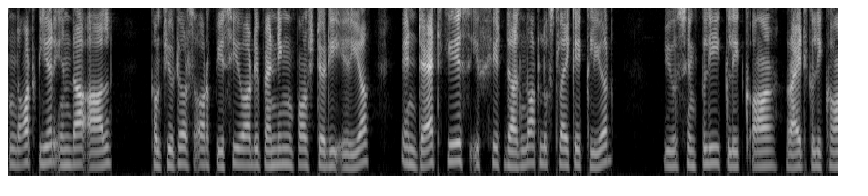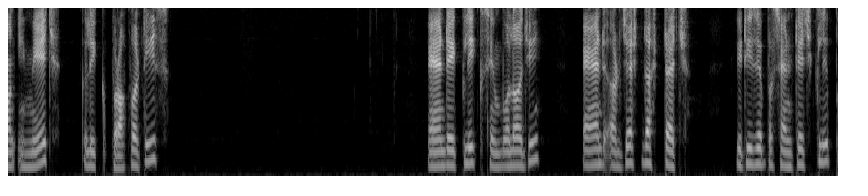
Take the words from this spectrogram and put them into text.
not clear in the all computers or pc or depending upon study area. In that case if it does not looks like a clear you simply click on right click on image click properties and a click symbology and adjust the stretch. It is a percentage clip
